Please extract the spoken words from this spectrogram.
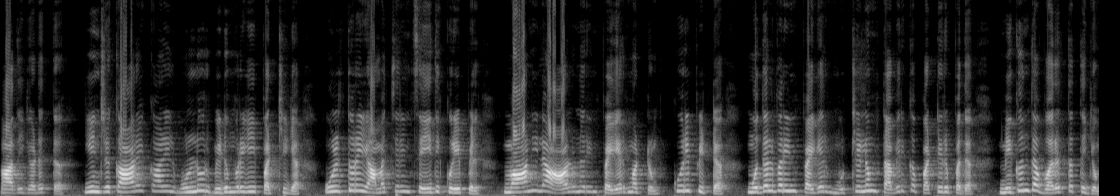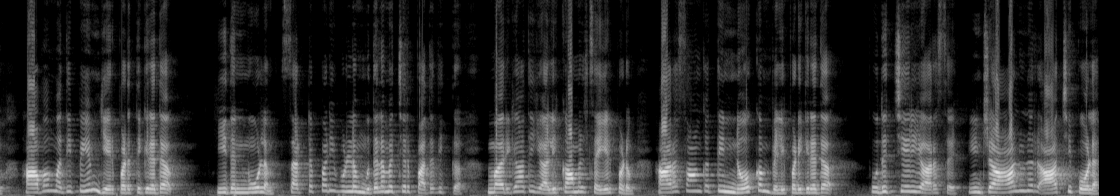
அதையடுத்து இன்று காரைக்காலில் உள்ளூர் விடுமுறையை பற்றிய உள்துறை அமைச்சரின் செய்திக்குறிப்பில் மாநில ஆளுநரின் பெயர் மற்றும் குறிப்பிட்டு முதல்வரின் பெயர் முற்றிலும் தவிர்க்கப்பட்டிருப்பது மிகுந்த வருத்தத்தையும் அவமதிப்பையும் ஏற்படுத்துகிறது. இதன் மூலம் சட்டப்படி உள்ள முதலமைச்சர் பதவிக்கு மரியாதை அளிக்காமல் செயல்படும் அரசாங்கத்தின் நோக்கம் வெளிப்படுகிறது. புதுச்சேரி அரசு இன்று ஆளுநர் ஆட்சி போல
